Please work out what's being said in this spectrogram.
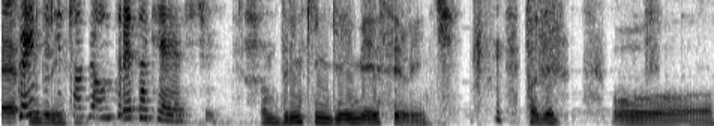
É, Sempre um, que drink, fazer um TretaCast. um drinking game excelente. Fazer o.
